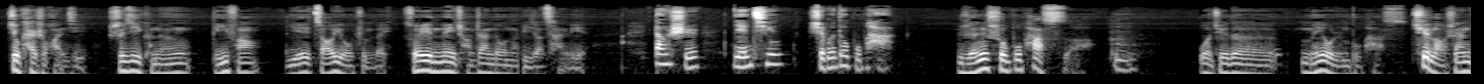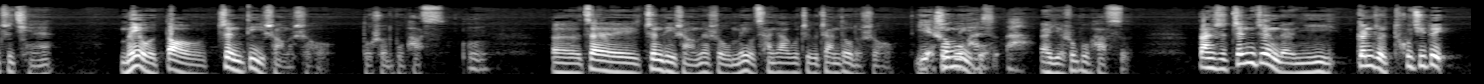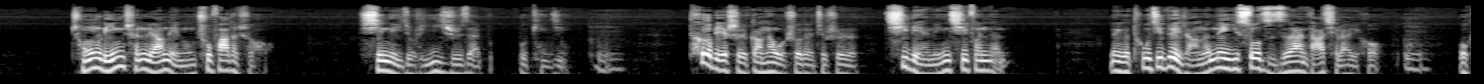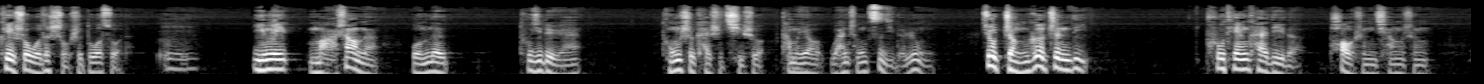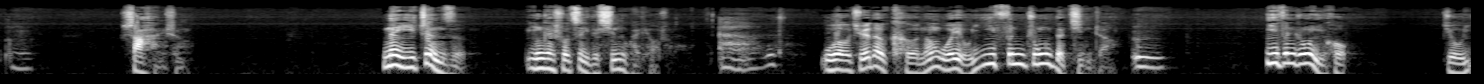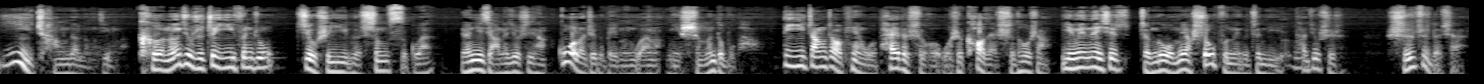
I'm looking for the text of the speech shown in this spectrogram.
就开始还击。实际可能敌方也早有准备，所以那场战斗呢比较惨烈。当时年轻，什么都不怕。人说不怕死啊，嗯，我觉得没有人不怕死。去老山之前，没有到阵地上的时候，都说的不怕死。嗯，呃，在阵地上那时候没有参加过这个战斗的时候，也说不怕死啊，哎，也说不怕死。但是真正的你跟着突击队，从凌晨两点钟出发的时候，心里就是一直在不不平静。嗯，特别是刚才我说的，就是七点零七分的，那个突击队长的那一梭子子弹打起来以后，嗯，我可以说我的手是哆嗦的。嗯，因为马上呢，我们的。突击队员同时开始齐射，他们要完成自己的任务。就整个阵地铺天盖地的炮声、枪声、杀喊声，那一阵子，应该说自己的心都快跳出来了。啊！我觉得可能我有一分钟的紧张。嗯。一分钟以后，就异常的冷静了。可能就是这一分钟，就是一个生死关。人家讲的就是像过了这个北门关了，你什么都不怕。第一张照片我拍的时候，我是靠在石头上，因为那些整个我们要收复那个阵地，它就是石质的山，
